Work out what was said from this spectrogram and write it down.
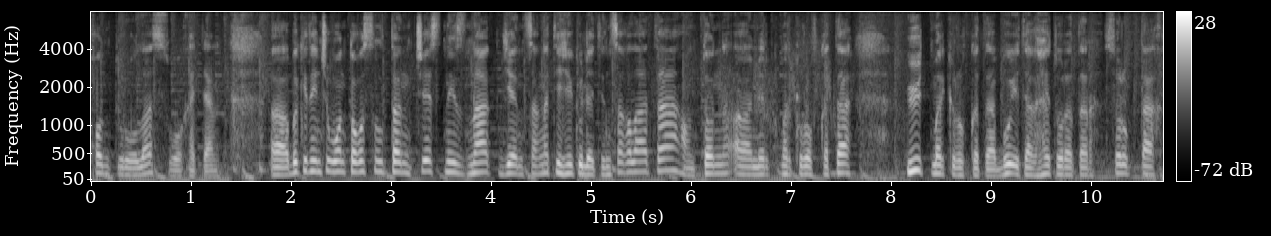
контрола суық әтем. Бұ кетенші 19 сылтан честный знак ден саңа тихи күлетін сағалата, онтон маркировката үйт маркировката бұ итағай туратар соруктақ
